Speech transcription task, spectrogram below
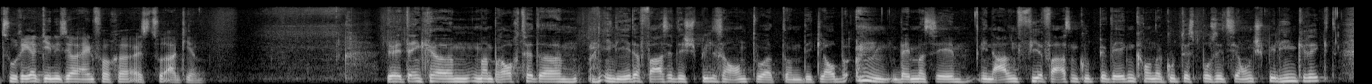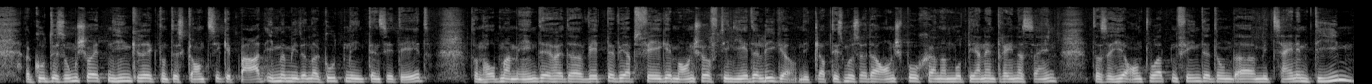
Zu reagieren ist ja einfacher als zu agieren. Ja, ich denke, ähm, man braucht halt äh, in jeder Phase des Spiels eine Antwort. Und ich glaube, wenn man sich in allen vier Phasen gut bewegen kann, ein gutes Positionsspiel hinkriegt, ein gutes Umschalten hinkriegt und das Ganze gepaart immer mit einer guten Intensität, dann hat man am Ende halt eine wettbewerbsfähige Mannschaft in jeder Liga. Und ich glaube, das muss halt der Anspruch an einen modernen Trainer sein, dass er hier Antworten findet und äh, mit seinem Team,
